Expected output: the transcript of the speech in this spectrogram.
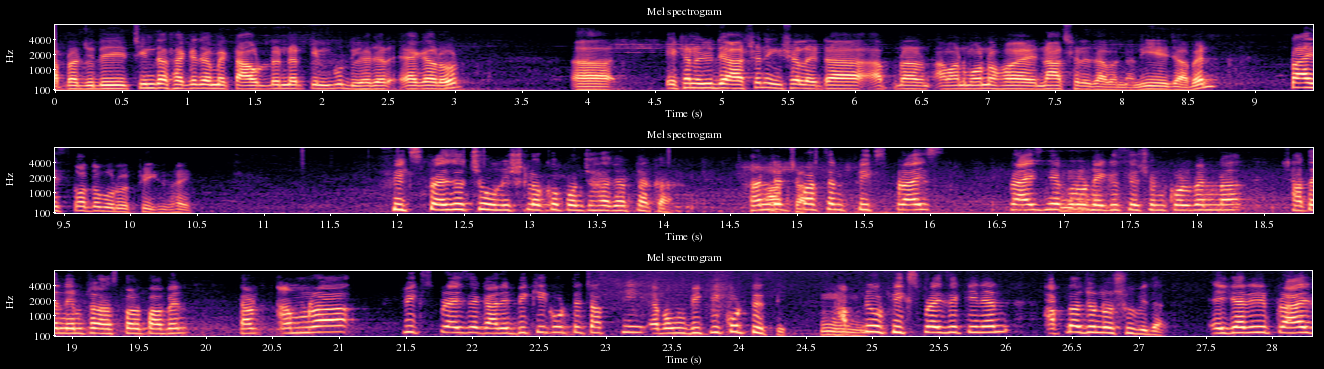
আপনার যদি চিন্তা থাকে যে আমি একটা আউটল্যান্ডার কিনবো দুই হাজার এগারোর এখানে যদি আসেন, ইনশাল্লাহ এটা আপনার, আমার মনে হয় না ছেড়ে যাবেন না, নিয়ে যাবেন। প্রাইস কত পড়বে ফিক্স ভাই? ফিক্স প্রাইস হচ্ছে উনিশ লক্ষ পঞ্চাশ হাজার টাকা। হান্ড্রেড আচ্ছা। পার্সেন্ট ফিক্স প্রাইস। প্রাইস নিয়ে কোনো নেগোসিয়েশন করবেন না সাথে নেম ট্রান্সফার পাবেন। কারণ আমরা ফিক্স প্রাইসে গাড়ি বিক্রি করতে চাচ্ছি এবং বিক্রি করতেছি। আপনিও ফিক্স প্রাইসে কিনেন আপনার জন্য সুবিধা। এই গাড়ির প্রাইস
